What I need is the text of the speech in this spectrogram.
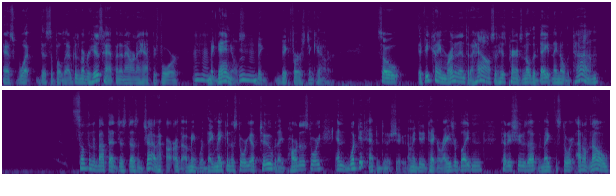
as what this supposed to happen. Because remember, his happened an hour and a half before mm-hmm. McDaniel's mm-hmm. big big first encounter. So if he came running into the house and his parents know the date and they know the time, something about that just doesn't jive. Are, are the, I mean, were they making the story up too? Were they part of the story? And what did happen to his shoe? I mean, did he take a razor blade and cut his shoes up and make the story? I don't know,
